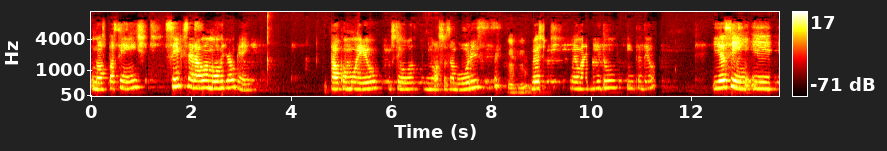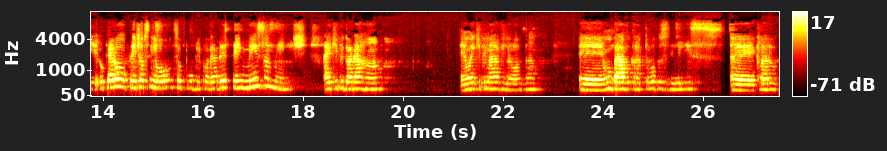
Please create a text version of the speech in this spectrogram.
o nosso paciente, sempre será o amor de alguém. Tal como eu, o senhor, nossos amores, uhum. meus, meu marido, entendeu? E assim, e eu quero, frente ao senhor, seu público, agradecer imensamente a equipe do Agarram, é uma equipe maravilhosa. É um bravo para todos eles. É, claro,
